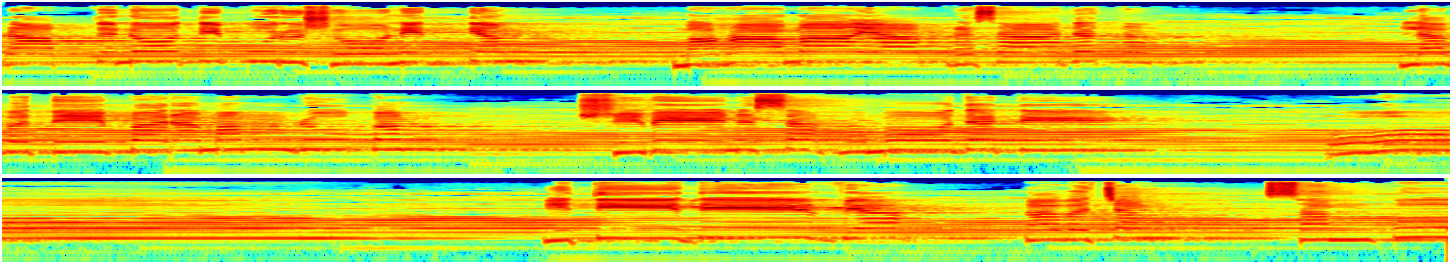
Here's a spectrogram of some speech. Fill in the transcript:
प्राप्नोति पुरुषो नित्यं। महामाया प्रसादतः। लभते परमं रूपं शिवेन सह मोदते। ओ इति देव्या कवचं सम्पू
